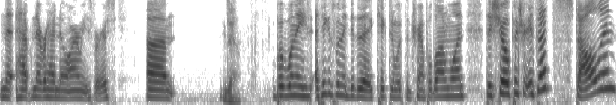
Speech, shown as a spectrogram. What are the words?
ne- have never had no armies verse. Um, Yeah. But when they, I think it's when they do the kicked and whipped and trampled on one, they show a picture. Is that Stalin?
